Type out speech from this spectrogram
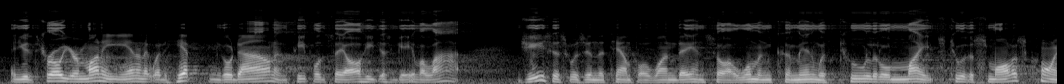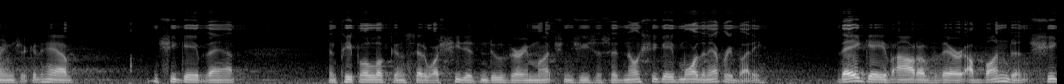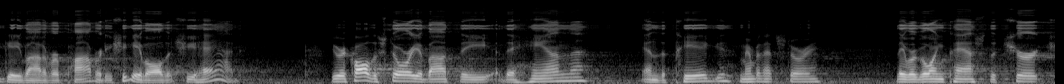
And you'd throw your money in and it would hit and go down and people would say, oh, he just gave a lot. Jesus was in the temple one day and saw a woman come in with two little mites, two of the smallest coins you could have. And she gave that. And people looked and said, well, she didn't do very much. And Jesus said, no, she gave more than everybody. They gave out of their abundance. She gave out of her poverty. She gave all that she had. You recall the story about the, the hen and the pig? Remember that story? They were going past the church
